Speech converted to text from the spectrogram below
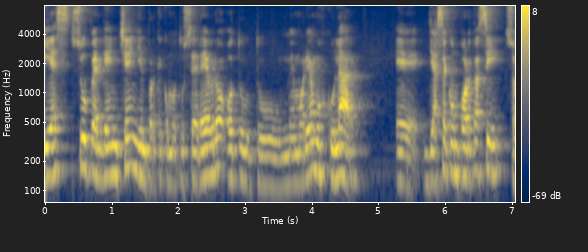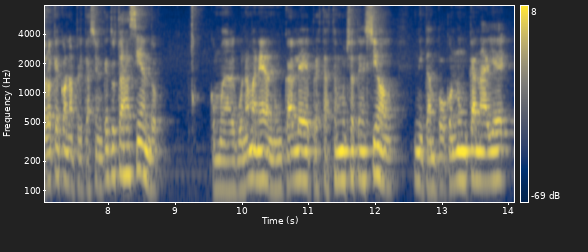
y es súper game changing porque como tu cerebro o tu, tu memoria muscular eh, ya se comporta así, solo que con la aplicación que tú estás haciendo, como de alguna manera nunca le prestaste mucha atención, ni tampoco nunca nadie,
